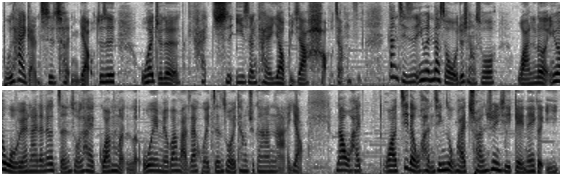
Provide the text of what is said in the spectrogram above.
不太敢吃成药，就是我会觉得开吃医生开的药比较好这样子。但其实因为那时候我就想说完了，因为我原来的那个诊所他也关门了，我也没有办法再回诊所一趟去跟他拿药。那我还我还记得我很清楚，我还传讯息给那个医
